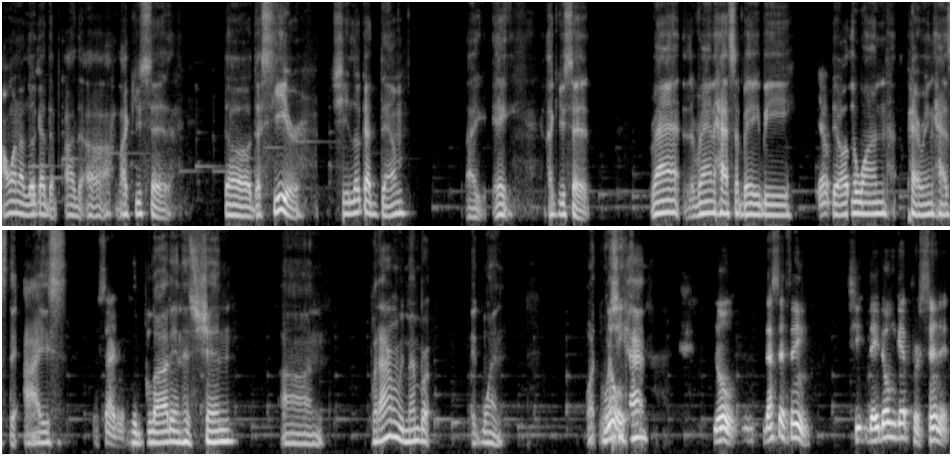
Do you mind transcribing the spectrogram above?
I want to look at the, uh, the uh, like you said, the the seer. She look at them like hey, like you said, Rand Rand has a baby. Yep. The other one, Perrin, has the eyes Exactly. With blood in his shin. Um, but I don't remember it when. What what no. she had? No, that's the thing. She they don't get presented.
